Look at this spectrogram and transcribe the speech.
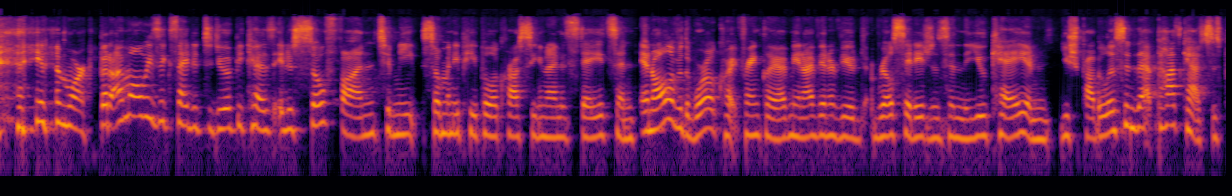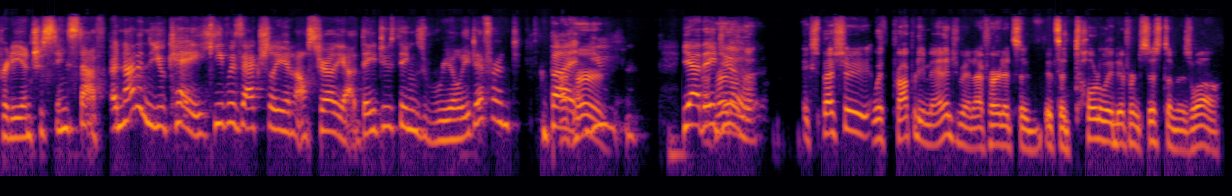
even more. But I'm always excited to do it because it is so fun to meet so many people across the United States and, and all over the world, quite frankly. I mean, I've interviewed real estate agents in the UK, and you should probably listen to that podcast. It's pretty interesting stuff. And not in the UK, he was actually in Australia. They do things really different. But you, yeah, they do. The, especially with property management, I've heard it's a it's a totally different system as well.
